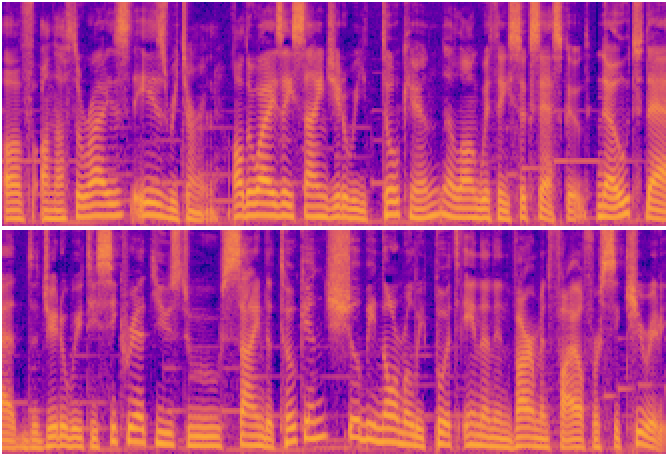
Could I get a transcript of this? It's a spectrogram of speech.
of unauthorized is returned. Otherwise, a signed JWT token along with a success code. Note that the JWT secret used to sign the token should be normally put in an environment file for security.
